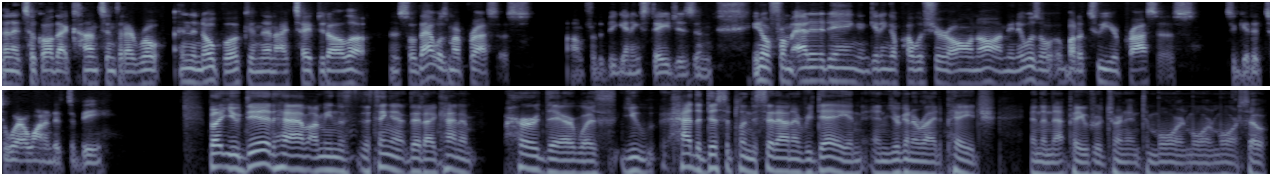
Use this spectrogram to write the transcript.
Then I took all that content that I wrote in the notebook, and then I typed it all up. And so that was my process. um, for the beginning stages. And, you know, from editing and getting a publisher all in all, I mean, it was a, about a two year process to get it to where I wanted it to be. But you did have, I mean, the, the thing that I kind of heard there was you had the discipline to sit down every day and, and you're going to write a page and then that page would turn into more and more and more. So,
